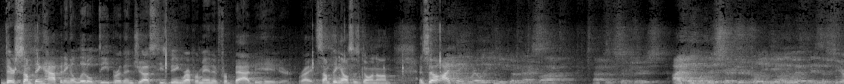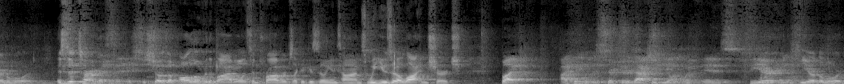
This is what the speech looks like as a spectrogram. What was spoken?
there's something happening a little deeper than just he's being reprimanded for bad behavior, right? Something else is going on. And so, I think really, can you go to the next slide? After the scriptures. I think what this scripture is really dealing with is the fear of the Lord. This is a term that it just shows up all over the Bible. It's in Proverbs like a gazillion times. We use it a lot in church. But I think what this scripture is actually dealing with is fear and the fear of the Lord.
